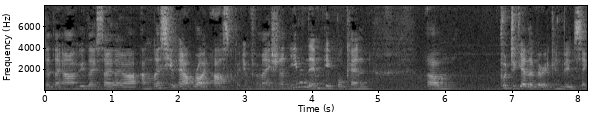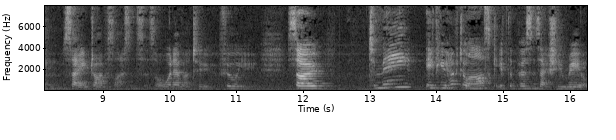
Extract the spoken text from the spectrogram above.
that they are who they say they are unless you outright ask for information. And even then, people can um, put together very convincing, say, driver's licenses or whatever to fool you. So, to me, if you have to ask if the person's actually real,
